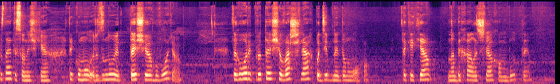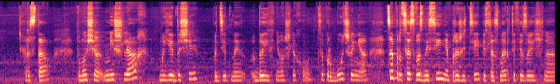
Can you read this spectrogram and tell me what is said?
Ви знаєте, сонечки, ти, кому резонує те, що я говорю, це говорить про те, що ваш шлях подібний до мого. Так як я надихалась шляхом бути Христа, тому що мій шлях моєї душі подібний до їхнього шляху. Це пробудження, це процес вознесіння при житті після смерті фізичної.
